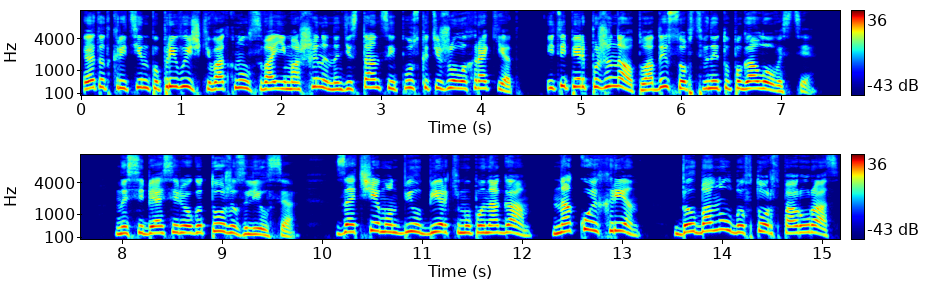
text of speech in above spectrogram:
Этот кретин по привычке воткнул свои машины на дистанции пуска тяжелых ракет и теперь пожинал плоды собственной тупоголовости. На себя Серега тоже злился. Зачем он бил Беркиму по ногам? На кой хрен? Долбанул бы в торс пару раз.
